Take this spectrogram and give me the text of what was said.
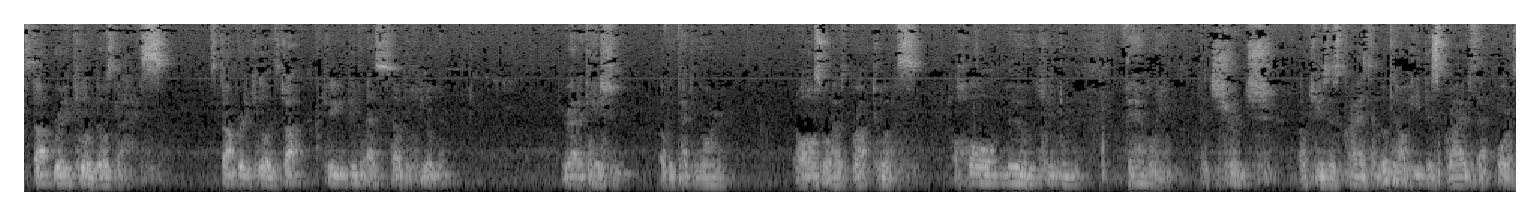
stop ridiculing those guys. Stop ridiculing, stop treating people as subhuman. Eradication of the pecking order it also has brought to us a whole new human family, the church of Jesus Christ. And look how he describes that for us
